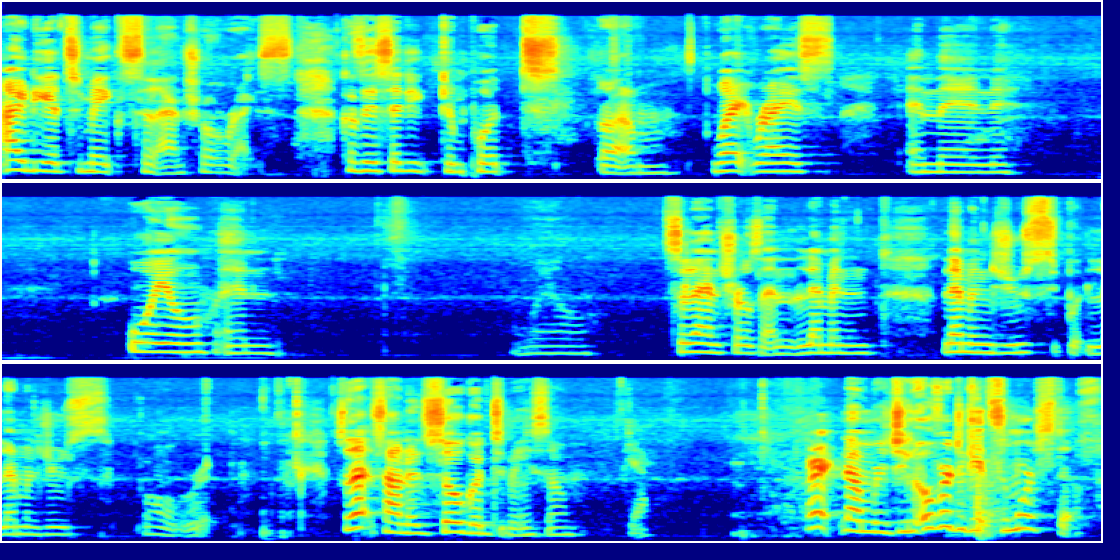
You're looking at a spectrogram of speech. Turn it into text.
idea to make cilantro rice. Because they said you can put um, white rice and then oil and, well, cilantros and lemon lemon juice. You put lemon juice all over it. So that sounded so good to me, so. Alright, now I'm reaching over to get some more stuff.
